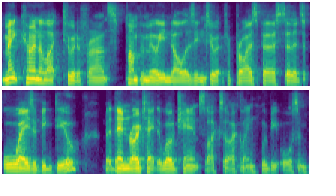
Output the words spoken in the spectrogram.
make Kona like Tour de France, pump a million dollars into it for prize purse, so that's always a big deal. But then rotate the world champs like cycling would be awesome.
